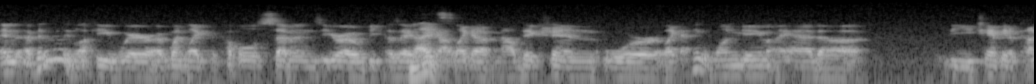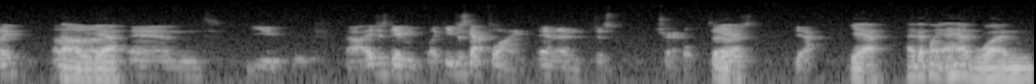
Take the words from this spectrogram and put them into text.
and I've been really lucky where I went like a couple seven zero because I, Nice. got like a malediction or like I think one game I had uh, the champion of cunning. Oh, um, yeah. and you, uh, I just gave him like he just got flying and then just trampled. So Yeah. was- yeah. I definitely I had one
